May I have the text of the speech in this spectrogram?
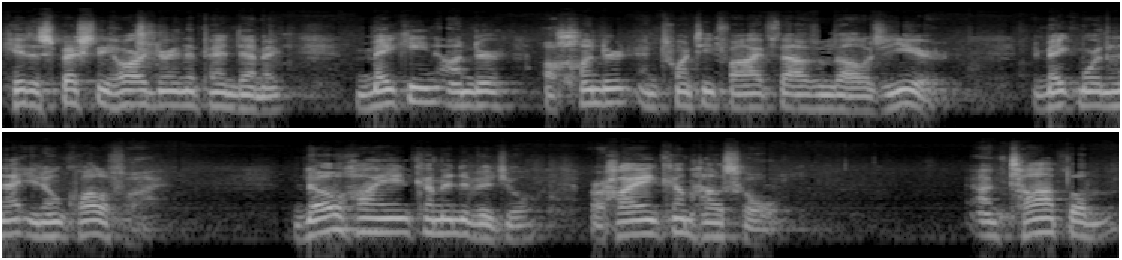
hit especially hard during the pandemic, making under $125,000 a year. If you make more than that, you don't qualify. No high-income individual or high-income household on top of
